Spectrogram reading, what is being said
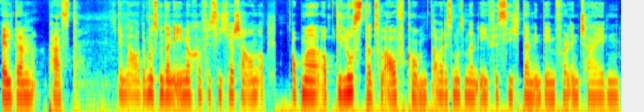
Eltern passt. Genau, da muss man dann eh noch für sich schauen, ob, ob, man, ob die Lust dazu aufkommt. Aber das muss man dann eh für sich dann in dem Fall entscheiden.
